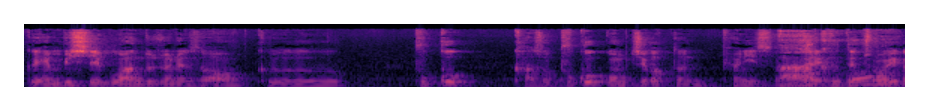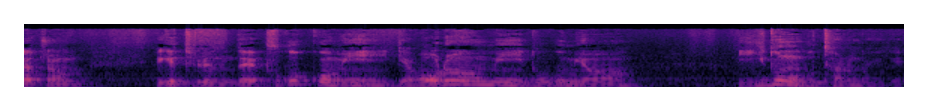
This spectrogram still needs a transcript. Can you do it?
그 MBC 무한도전에서 그 북극 가서 북극곰 찍었던 편이 있었는데 아, 그때? 저희가 좀 얘기 드렸는데 북극곰이 이게 얼음이 녹으면 이동을 못 하는 거예요 이게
